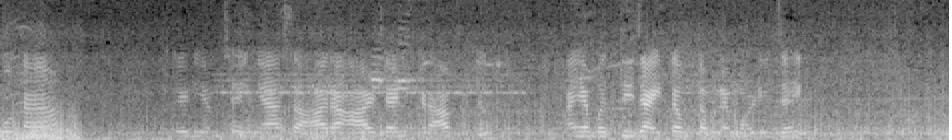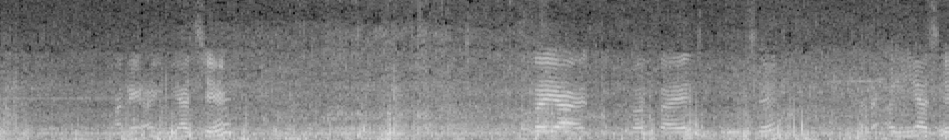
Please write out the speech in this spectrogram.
મોટા સ્ટેડિયમ છે, અહીંયા સહારા, આર્ટ એન્ડ ક્રાફ્ટ. અહીંયા બધી જ આઈટમ તમને મળી જાય. અને અહીંયા છે, સયાજી સયા ગૃહ છે. અને અહીંયા છે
